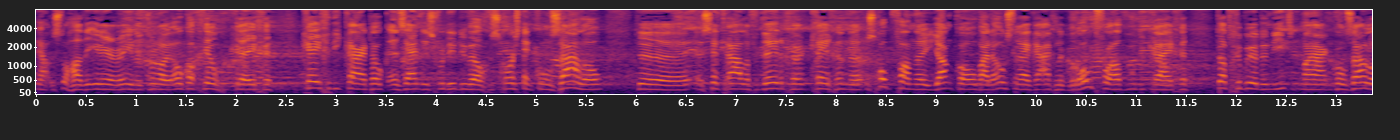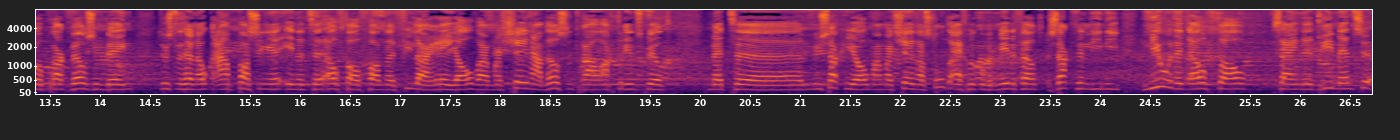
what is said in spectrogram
Nou, ze hadden eerder in het toernooi ook al geel gekregen. Kregen die kaart ook en zijn dus voor dit duel geschorst. En Gonzalo, de centrale verdediger, kreeg een schop van Janko. Waar de Oostenrijker eigenlijk rood voor had moeten krijgen. Dat gebeurde niet, maar Gonzalo brak wel zijn been. Dus er zijn ook aanpassingen in het elftal van Villarreal. Waar Marchena wel centraal achterin speelt met uh, Musakio. Maar Marchena stond eigenlijk op het middenveld. Zakt een linie. Nieuw in het elftal zijn uh, drie mensen.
